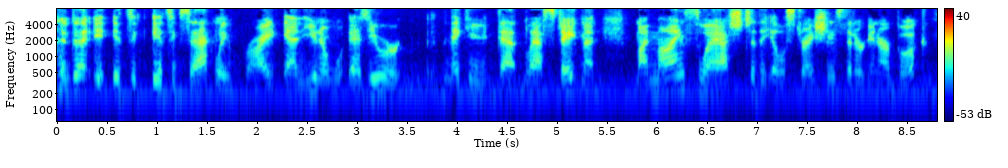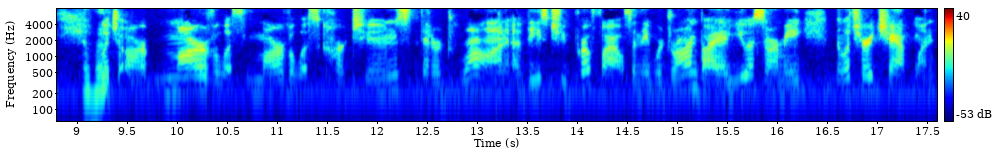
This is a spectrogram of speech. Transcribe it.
Linda, it's it's exactly right. And you know, as you were making that last statement, my mind flashed to the illustrations that are in our book, mm-hmm. which are marvelous, marvelous cartoons that are drawn of these two profiles, and they were drawn by a U.S. Army military chaplain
